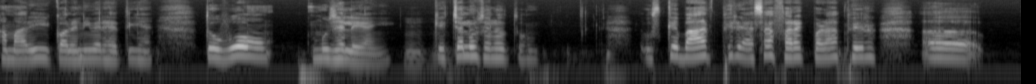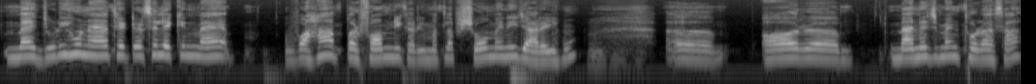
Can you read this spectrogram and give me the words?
हमारी कॉलोनी में रहती हैं तो वो मुझे ले आई कि चलो चलो तुम उसके बाद फिर ऐसा फ़र्क पड़ा फिर आ, मैं जुड़ी हूँ नया थिएटर से लेकिन मैं वहाँ परफॉर्म नहीं कर रही मतलब शो में नहीं जा रही हूँ हम्म, हम्म। और मैनेजमेंट थोड़ा सा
